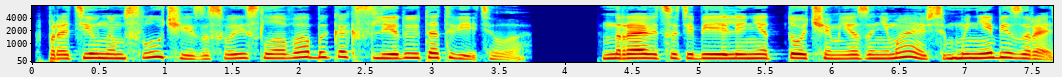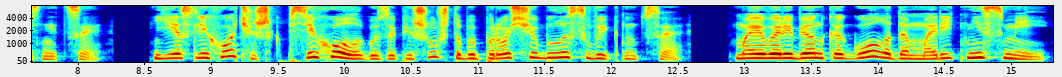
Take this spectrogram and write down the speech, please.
В противном случае за свои слова бы как следует ответила. Нравится тебе или нет то, чем я занимаюсь, мне без разницы. Если хочешь, к психологу запишу, чтобы проще было свыкнуться. Моего ребенка голодом морить не смей.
